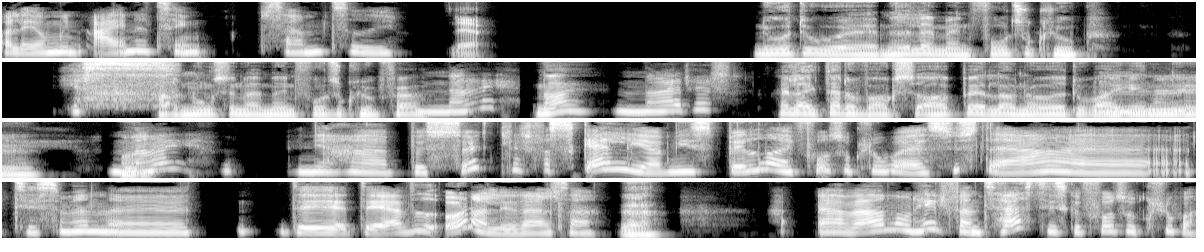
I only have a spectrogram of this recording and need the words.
at lave mine egne ting samtidig. Nu er du øh, medlem af en fotoklub. Yes. Har du nogensinde været med i en fotoklub før? Nej, Nej? nej, det Heller ikke, da du voksede op eller noget? Du var ikke Nej. inde... Øh... Nej. Nej, men jeg har besøgt lidt forskellige og vist billeder i fotoklubber. Jeg synes, det er, øh, det er simpelthen øh, det, det er vidunderligt, altså. Ja. Jeg har været i nogle helt fantastiske fotoklubber.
